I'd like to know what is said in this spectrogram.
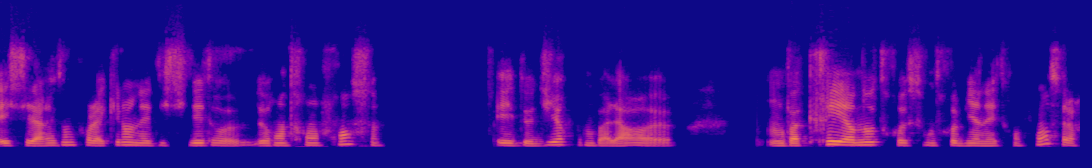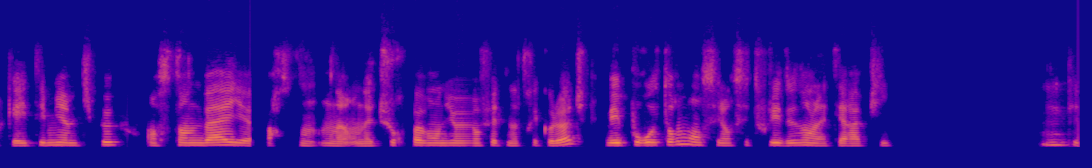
Et c'est la raison pour laquelle on a décidé de, rentrer en France et de dire bon bah là euh, on va créer un autre centre bien-être en France alors qu'il a été mis un petit peu en stand-by euh, parce qu'on n'a a toujours pas vendu en fait notre écologe mais pour autant on s'est lancé tous les deux dans la thérapie. Ok.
